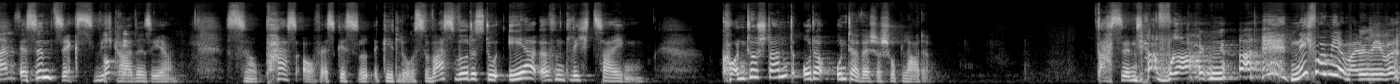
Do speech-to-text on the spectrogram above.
Alles es sind sechs, wie ich Okay. gerade sehe. So, pass auf, es geht los. Was würdest du eher öffentlich zeigen? Kontostand oder Unterwäscheschublade? Das sind ja Fragen. Nicht von mir, meine Liebe.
